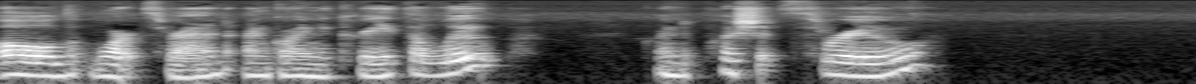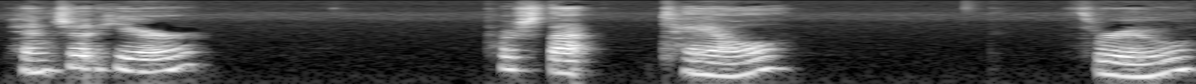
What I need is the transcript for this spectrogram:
old warp thread. I'm going to create the loop. I'm going to push it through, pinch it here, push that tail through,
